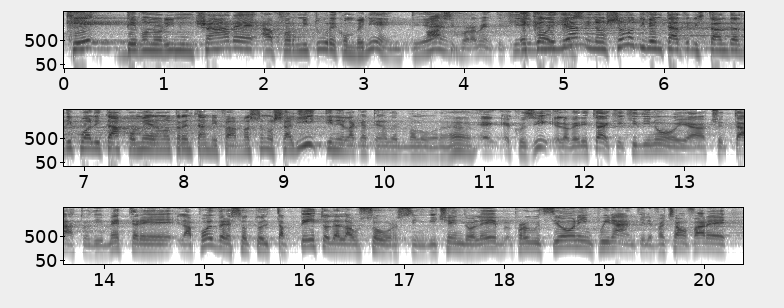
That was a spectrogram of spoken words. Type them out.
che devono rinunciare a forniture convenienti. Eh? Ah, sicuramente. Chi e che negli pensa... anni non sono diventati gli standard di qualità come erano 30 anni fa, ma sono saliti nella catena del valore. Eh? È, è, così, e la verità è che chi di noi ha accettato di mettere la polvere sotto il tappeto dell'outsourcing, dicendo le produzioni inquinanti le facciamo fare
